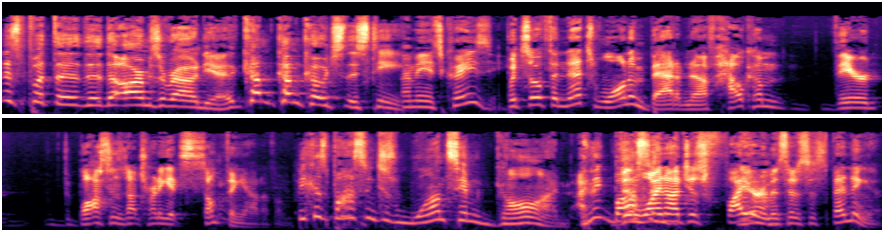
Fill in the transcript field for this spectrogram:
Let's put the, the, the arms around you. Come come coach this team. I mean, it's crazy. But so if the Nets want him bad enough, how come they're Boston's not trying to get something out of him? Because Boston just wants him gone. I think Boston. then why not just fire Yeah. him instead of suspending him?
